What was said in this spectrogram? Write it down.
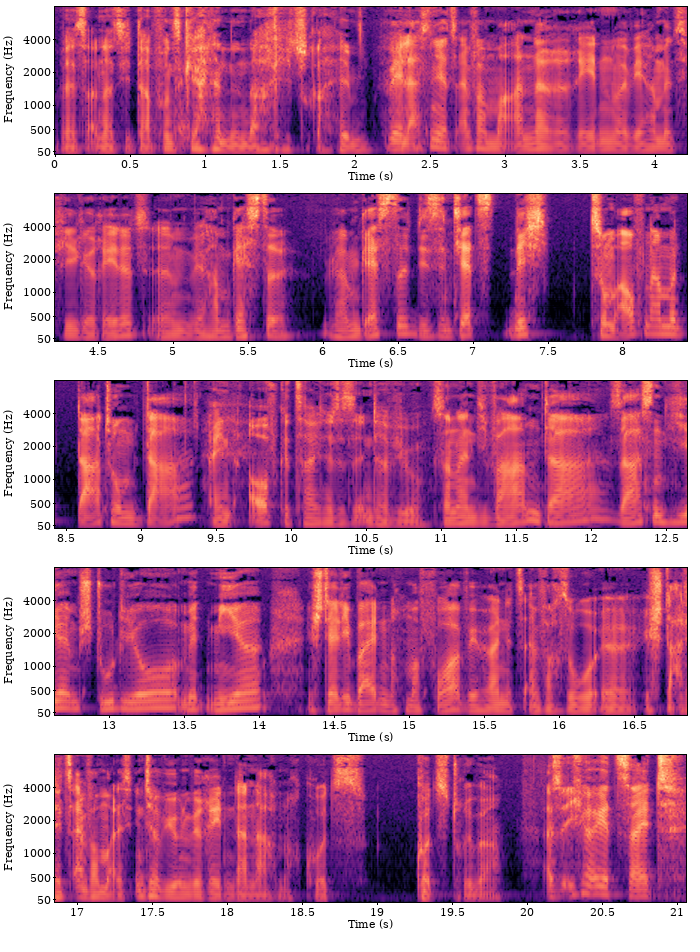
Wer es anders sieht, darf uns gerne eine Nachricht schreiben. Wir lassen jetzt einfach mal andere reden, weil wir haben jetzt viel geredet. Ähm, wir haben Gäste. Wir haben Gäste, die sind jetzt nicht zum Aufnahmedatum da. Ein aufgezeichnetes Interview. Sondern die waren da, saßen hier im Studio mit mir. Ich stelle die beiden nochmal vor. Wir hören jetzt einfach so, äh, ich starte jetzt einfach mal das Interview und wir reden danach noch kurz, kurz drüber. Also ich höre jetzt seit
